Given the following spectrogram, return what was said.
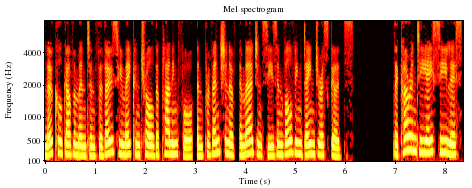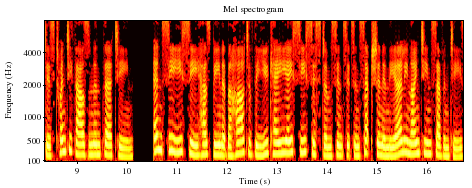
local government and for those who may control the planning for and prevention of emergencies involving dangerous goods. The current EAC list is 20013. NCEC has been at the heart of the UK EAC system since its inception in the early 1970s,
